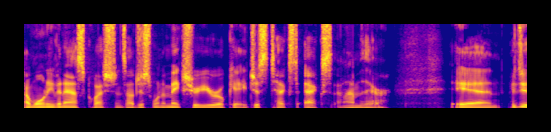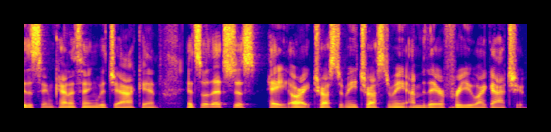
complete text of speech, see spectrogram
I won't even ask questions. I just want to make sure you're okay. Just text X, and I'm there. And we do the same kind of thing with Jack. And, and so that's just, hey, all right, trust me, trust me. I'm there for you. I got you.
